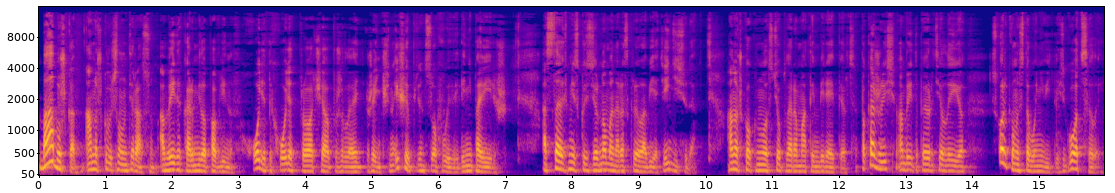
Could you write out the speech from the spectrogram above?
«Бабушка!» – Аннушка вышла на террасу. Амрита кормила павлинов. Ходят и ходят, проворчала пожилая женщина. Еще и птенцов вывели, не поверишь. Оставив миску с зерном, она раскрыла объятия. «Иди сюда». Аннушка окунулась в теплый аромат имбиря и перца. «Покажись», – Амрита повертела ее. «Сколько мы с тобой не виделись? Год целый.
